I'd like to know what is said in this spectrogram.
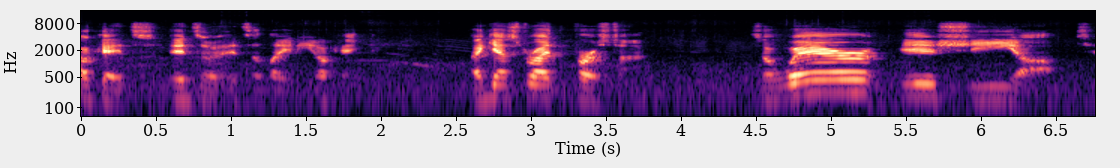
Okay, it's it's a it's a lady. Okay, I guessed right the first time. So where is she off to?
